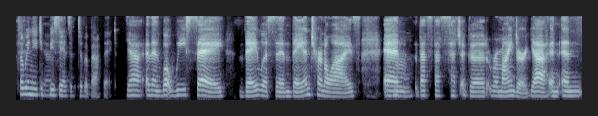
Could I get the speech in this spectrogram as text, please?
So we need to yeah. be sensitive about that. Yeah. And then what we say they listen they internalize and mm. that's that's such a good reminder yeah and and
